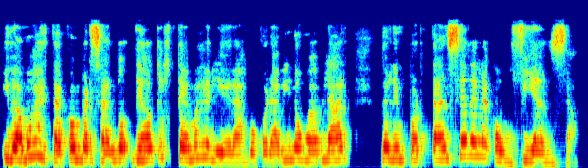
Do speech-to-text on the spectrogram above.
y vamos a estar conversando de otros temas de liderazgo. Corabi nos va a hablar de la importancia de la confianza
